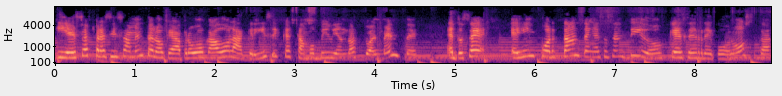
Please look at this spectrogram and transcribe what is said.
Y eso es precisamente lo que ha provocado la crisis que estamos viviendo actualmente. Entonces, es importante en ese sentido que se reconozca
